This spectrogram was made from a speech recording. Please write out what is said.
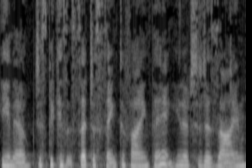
you know, just because it's such a sanctifying thing, you know, to design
